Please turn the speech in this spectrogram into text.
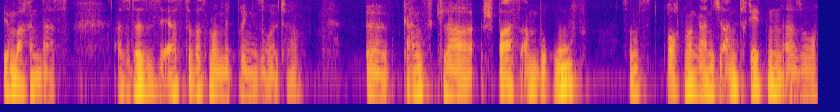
wir machen das. Also das ist das Erste, was man mitbringen sollte. Äh, ganz klar Spaß am Beruf, sonst braucht man gar nicht antreten. Also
